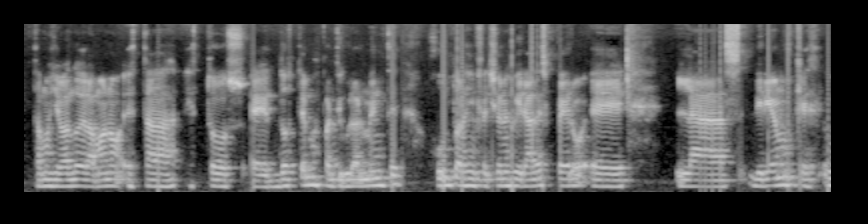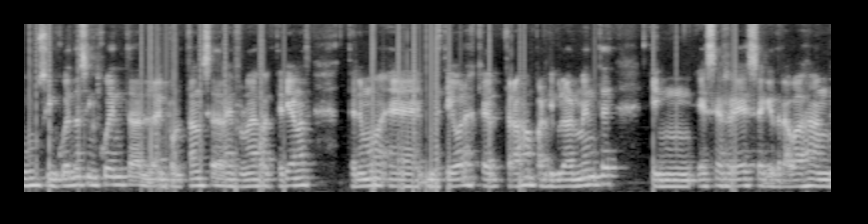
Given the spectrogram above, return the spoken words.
Estamos llevando de la mano estos eh, dos temas particularmente junto a las infecciones virales, pero eh, las diríamos que un 50-50 la importancia de las enfermedades bacterianas. Tenemos investigadores que trabajan particularmente en SRS, que trabajan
